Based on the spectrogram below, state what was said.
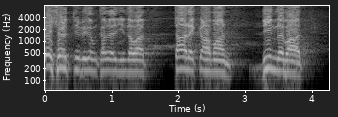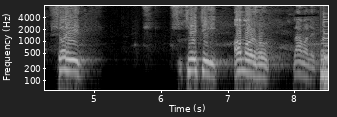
দেশনেত্রী বেগম খালেদা জিন্দাবাদ, তারেক রহমান জিন্দাবাদ, শহীদ স্মৃতি অমর হোক। সালাম আলাইকুম।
